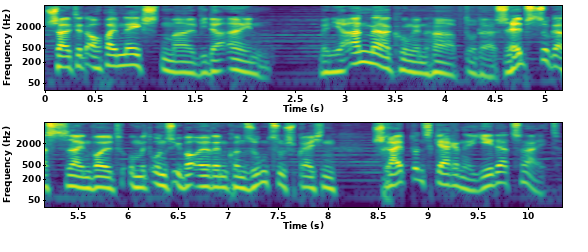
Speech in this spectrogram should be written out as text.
Schaltet auch beim nächsten Mal wieder ein. Wenn ihr Anmerkungen habt oder selbst zu Gast sein wollt, um mit uns über euren Konsum zu sprechen, schreibt uns gerne jederzeit.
